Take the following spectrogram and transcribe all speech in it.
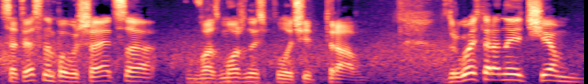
соответственно, повышается возможность получить травму. С другой стороны, чем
